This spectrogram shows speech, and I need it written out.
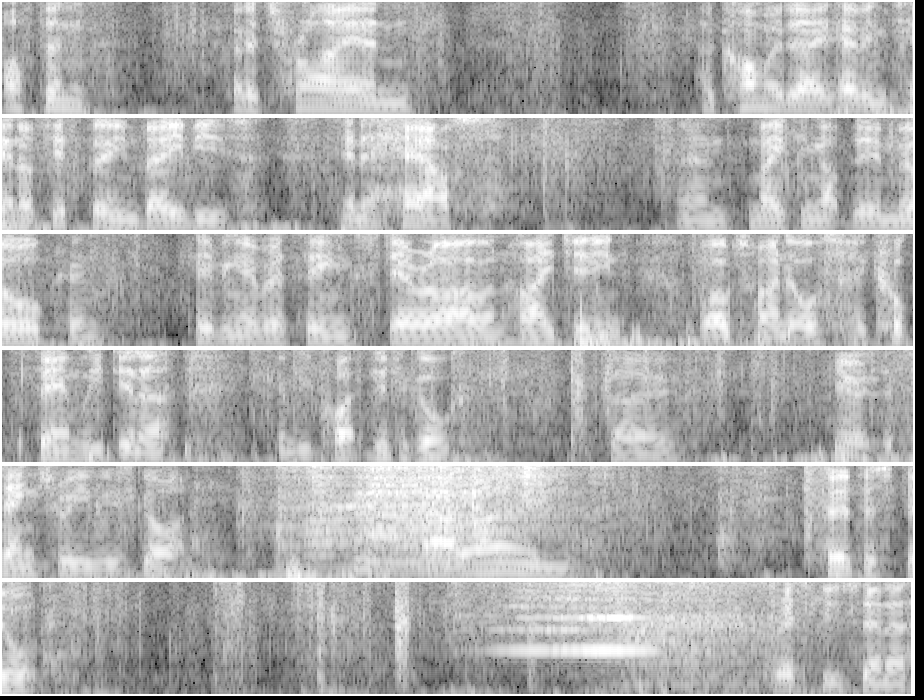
Often got to try and accommodate having 10 or 15 babies in a house and making up their milk and keeping everything sterile and hygiene while trying to also cook the family dinner can be quite difficult. So here at the sanctuary we've got our own purpose-built rescue centre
